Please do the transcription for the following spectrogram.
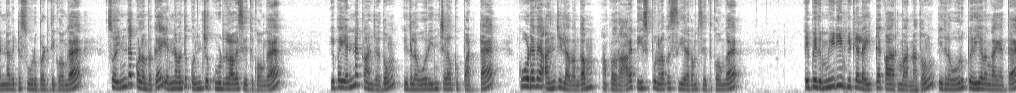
எண்ணெய் விட்டு சூடுபடுத்திக்கோங்க. ஸோ இந்த குழம்புக்கு எண்ணெய் வந்து கொஞ்சம் கூடுதலாகவே சேர்த்துக்கோங்க. இப்போ எண்ணெய் காஞ்சதும் இதில் ஒரு இன்ச் அளவுக்கு பட்டை கூடவே அஞ்சு லவங்கம் அப்புறம் ஒரு அரை டீஸ்பூன் அளவுக்கு சீரகம் சேர்த்துக்கோங்க. இப்போ இது மீடியம் ஹீட்டில் லைட்டாக கலர் மாறினதும் இதில் ஒரு பெரிய வெங்காயத்தை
